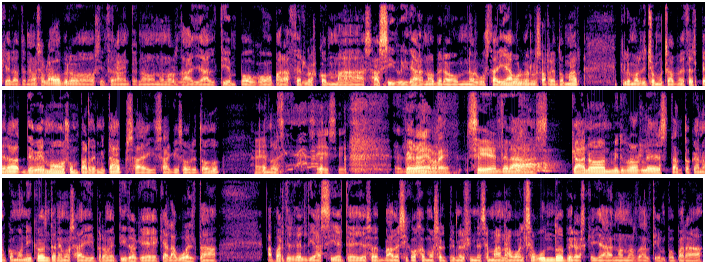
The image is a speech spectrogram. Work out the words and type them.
que lo tenemos hablado, pero sinceramente no, no nos da ya el tiempo como para hacerlos con más asiduidad, ¿no? Pero nos gustaría volverlos a retomar, que lo hemos dicho muchas veces, pero debemos un par de meetups, a Isaac sobre todo. Eh, sí, sí. El de la Sí, el de las Canon mirrorless, tanto Canon como Nikon, tenemos ahí prometido que, que a la vuelta a partir del día 7 y eso a ver si cogemos el primer fin de semana o el segundo, pero es que ya no nos da el tiempo para,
